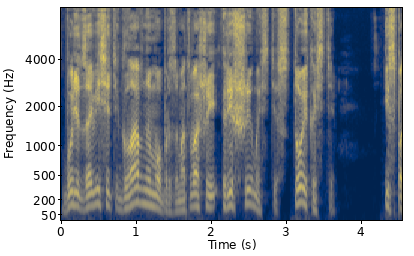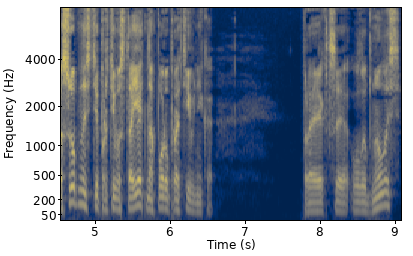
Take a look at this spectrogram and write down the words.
будет зависеть главным образом от вашей решимости, стойкости и способности противостоять напору противника. Проекция улыбнулась.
